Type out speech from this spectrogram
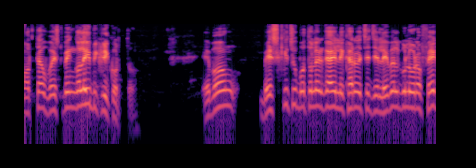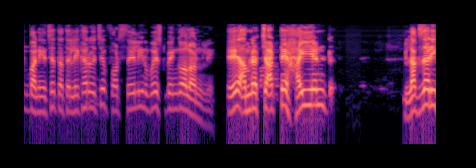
মদটা ওয়েস্ট বেঙ্গলেই বিক্রি করত। এবং বেশ কিছু বোতলের গায়ে লেখা রয়েছে যে লেভেলগুলো ওরা ফেক বানিয়েছে, তাতে লেখা রয়েছে for sale in West Bengal only এ আমরা চারটে হাই এন্ড লাক্সারি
